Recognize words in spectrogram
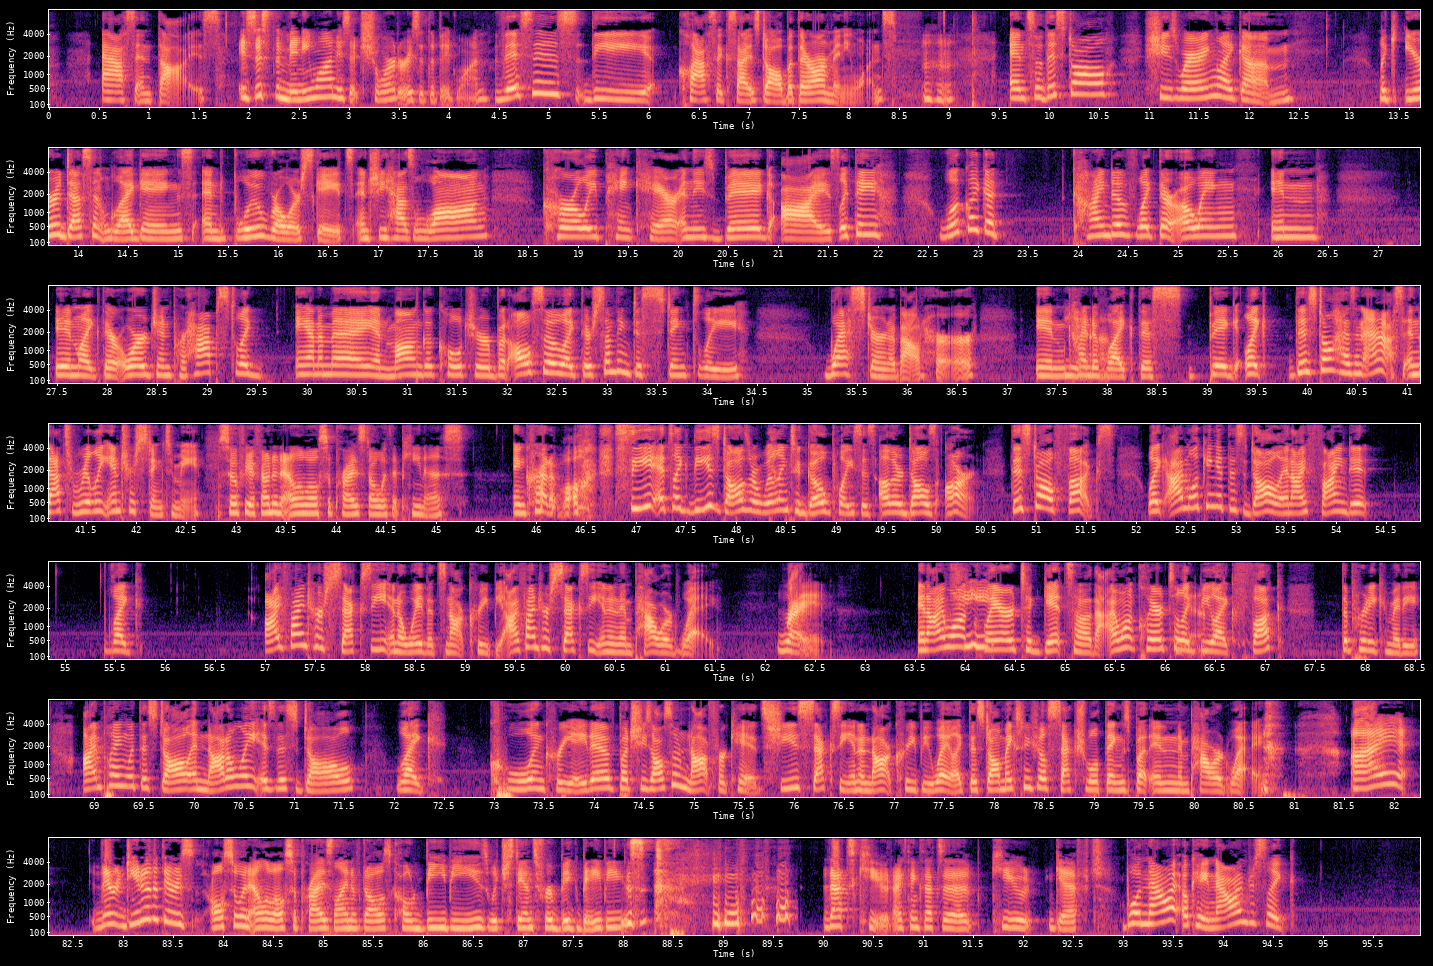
ass and thighs. Is this the mini one? Is it short or is it the big one? This is the classic size doll, but there are mini ones. And so this doll, she's wearing like um like iridescent leggings and blue roller skates and she has long curly pink hair and these big eyes. Like they look like a kind of like they're owing in in like their origin perhaps to like anime and manga culture, but also like there's something distinctly western about her in kind of like this big like this doll has an ass and that's really interesting to me. Sophie, I found an LOL surprise doll with a penis. Incredible. See, it's like these dolls are willing to go places other dolls aren't. This doll fucks. Like I'm looking at this doll and I find it like I find her sexy in a way that's not creepy. I find her sexy in an empowered way. Right. And I want She- Claire to get some of that. I want Claire to like Yeah. be like, fuck the pretty committee. I'm playing with this doll, and not only is this doll like cool and creative, but she's also not for kids. She's sexy in a not creepy way. Like this doll makes me feel sexual things, but in an empowered way. I there do you know that there's also an LOL surprise line of dolls called BBs, which stands for big babies? that's cute. I think that's a cute gift. well, now I okay, now I'm just like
